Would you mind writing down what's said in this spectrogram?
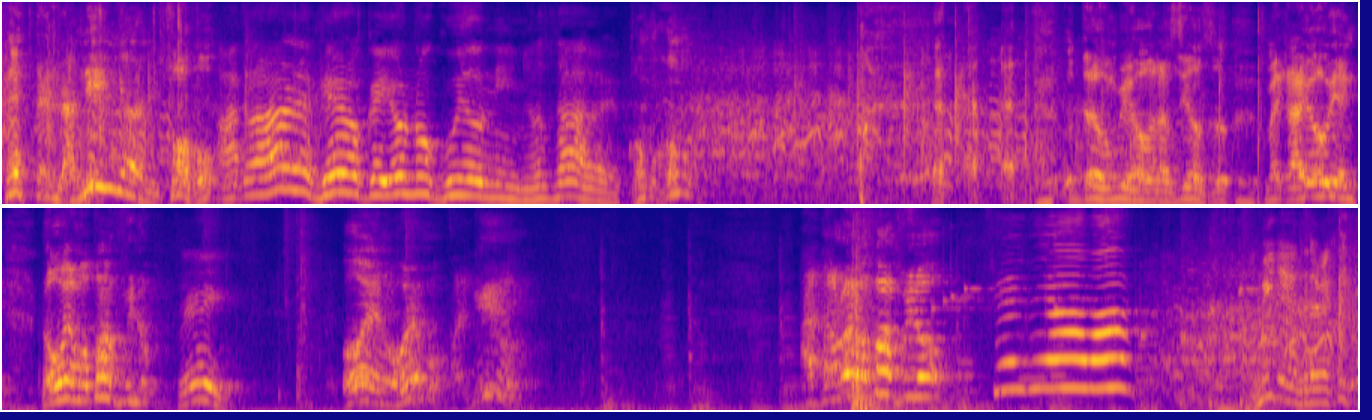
que Esta es la niña de mis ojos. Aclararle quiero que yo no cuido niños, ¿sabes? ¿Cómo, cómo? Usted es un viejo gracioso. Me cayó bien. Nos vemos, Pánfilo. Sí. Oye, nos vemos, tranquilo. Hasta luego, Pánfilo. ¿Quién llama? Mire, Rebequito,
